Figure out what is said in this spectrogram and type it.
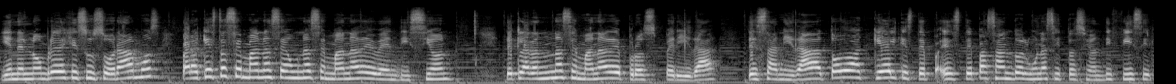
Y en el nombre de Jesús oramos para que esta semana sea una semana de bendición, declarando una semana de prosperidad, de sanidad a todo aquel que esté, esté pasando alguna situación difícil.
